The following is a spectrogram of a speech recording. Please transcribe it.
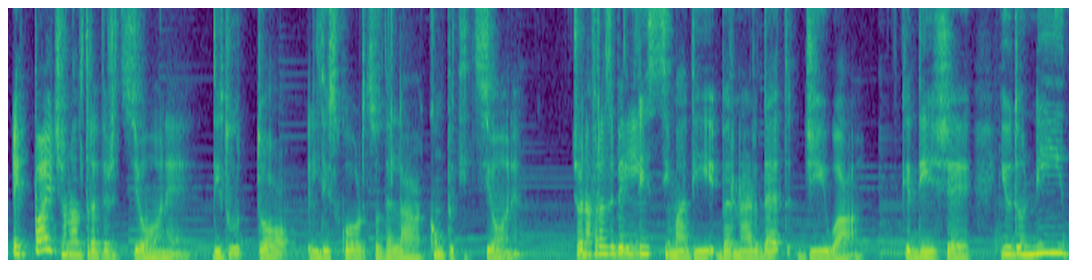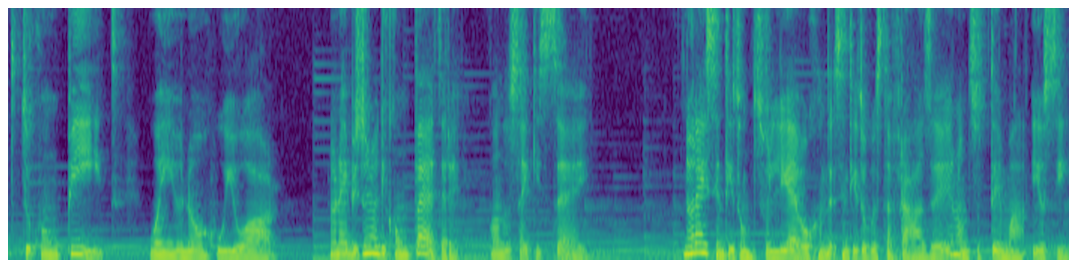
E poi c'è un'altra versione di tutto il discorso della competizione c'è una frase bellissima di Bernadette Jiwa che dice You don't need to compete when you know who you are. Non hai bisogno di competere quando sai chi sei. Non hai sentito un sollievo quando hai sentito questa frase? Io non so te, ma io sì,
